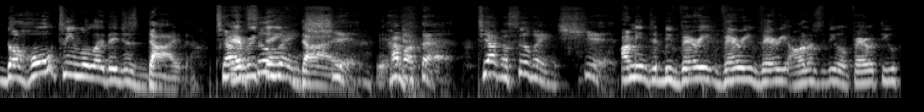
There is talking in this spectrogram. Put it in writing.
the whole team looked like they just died. Thiago Everything Silva ain't died. shit. How about that? Thiago Silva ain't shit. I mean, to be very, very, very honest with you and fair with you,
